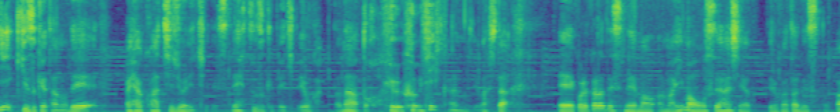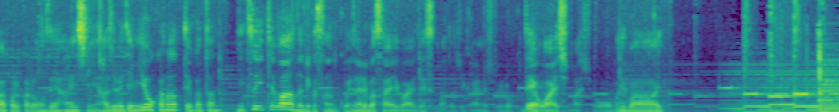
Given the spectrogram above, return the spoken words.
に気づけたので、180日ですね、続けてきてよかったなというふうに感じました。えー、これからですね、まあ、まあ、今音声配信やってる方ですとか、これから音声配信始めてみようかなっていう方については何か参考になれば幸いです。また次回の収録でお会いしましょう。バイバイ。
